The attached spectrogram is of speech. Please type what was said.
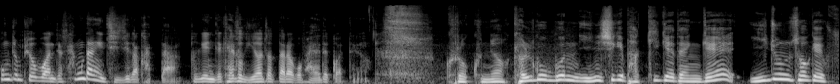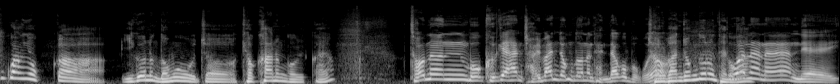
홍준표 후보한테 상당히 지지가 갔다. 그게 이제 계속 이어졌다라고 봐야 될 것 같아요. 그렇군요. 결국은 인식이 바뀌게 된 게 이준석의 후광 효과 이거는 너무 저 격하는 걸까요? 저는 뭐 그게 한 절반 정도는 된다고 보고요. 절반 정도는 된다. 또 하나는 예,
